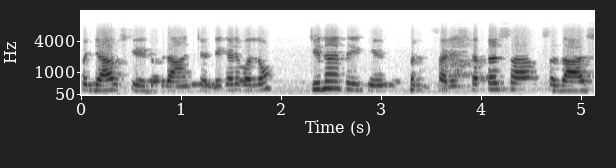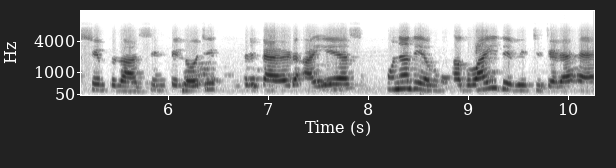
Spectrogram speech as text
Punjab state branch Chandigarh ਵੱਲੋਂ, ਜਿਨ੍ਹਾਂ ਦੇ ਸਾਡੇ ਸਕੱਤਰ ਸਾਹਿਬ ਸਰਦਾਰ ਸ਼ਿਵ ਦੁਲਾਰ ਸਿੰਘ ਤੇ ਲੋਜੀ ਰਿਟਾਇਰਡ ਆਈਏਐਸ ਉਹਨਾਂ ਦੀ ਅਗਵਾਈ ਦੇ ਵਿੱਚ ਜਿਹੜਾ ਹੈ,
